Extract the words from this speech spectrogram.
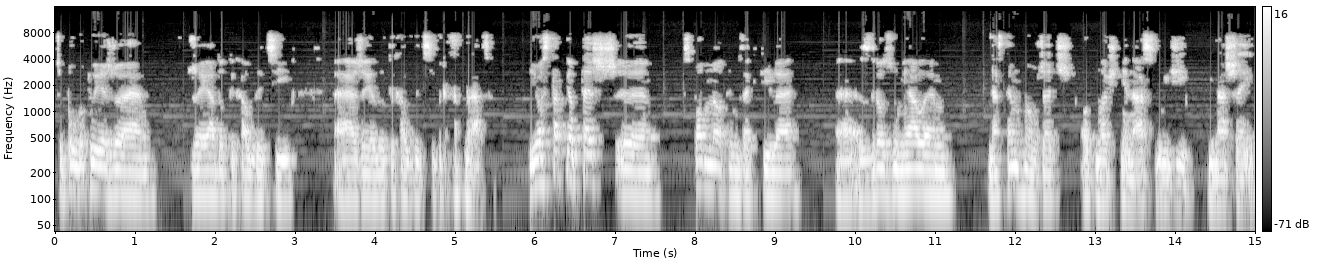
co powoduje, że, że ja do tych audycji, e, że ja do tych audycji wracam. I ostatnio też e, wspomnę o tym za chwilę. E, zrozumiałem następną rzecz odnośnie nas, ludzi, naszej,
